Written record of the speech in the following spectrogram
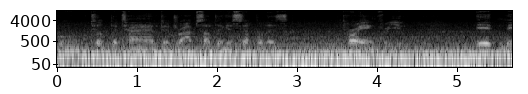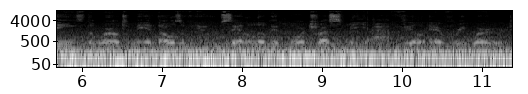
who took the time to drop something as simple as praying for you. It means the world to me. And those of you who said a little bit more, trust me, I feel every word.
